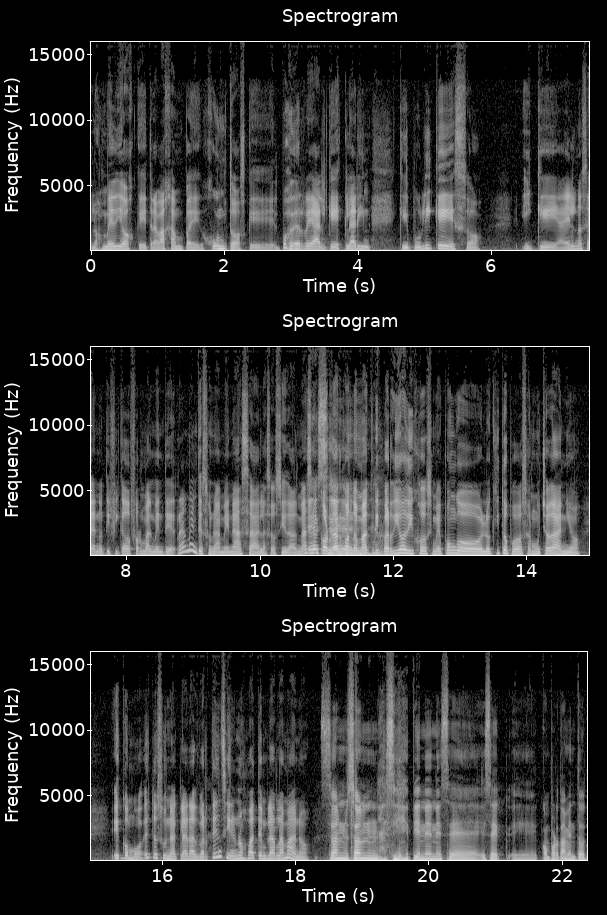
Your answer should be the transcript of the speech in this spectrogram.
los medios que trabajan pues, juntos, que el poder real, que es Clarín, que publique eso y que a él no sea notificado formalmente, realmente es una amenaza a la sociedad. Me hace acordar cuando Macri perdió, dijo, si me pongo loquito puedo hacer mucho daño. Es como, esto es una clara advertencia y no nos va a temblar la mano. Son, son así, tienen ese, ese eh, comportamiento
